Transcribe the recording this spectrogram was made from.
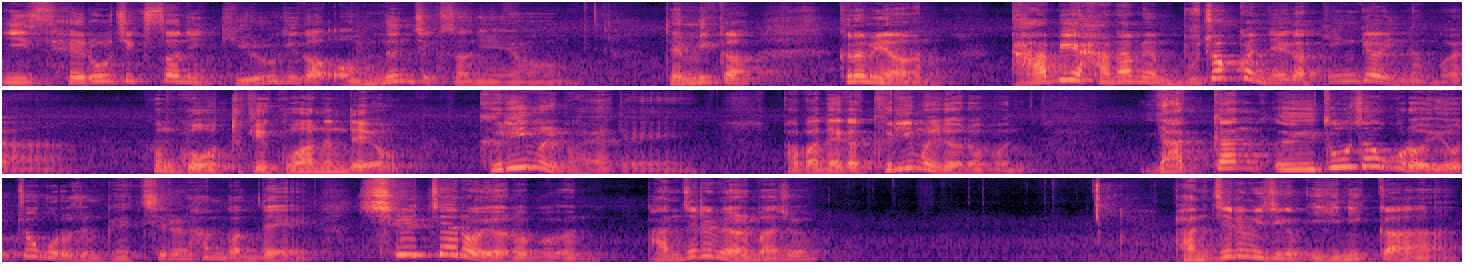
이 세로 직선이 기울기가 없는 직선이에요 됩니까? 그러면 답이 하나면 무조건 얘가 낑겨 있는 거야 그럼 그거 어떻게 구하는데요? 그림을 봐야 돼 봐봐 내가 그림을 여러분 약간 의도적으로 이쪽으로 좀 배치를 한 건데 실제로 여러분 반지름이 얼마죠? 반지름이 지금 2니까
